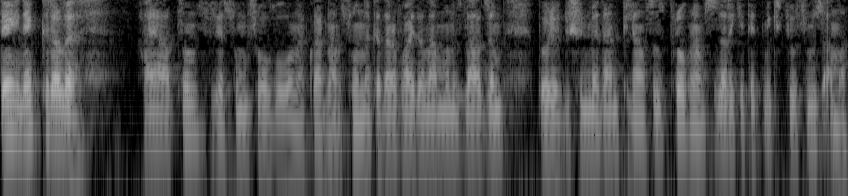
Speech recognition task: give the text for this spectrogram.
Değnek kralı. Hayatın size sunmuş olduğu olanaklardan sonuna kadar faydalanmanız lazım. Böyle düşünmeden plansız programsız hareket etmek istiyorsunuz ama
